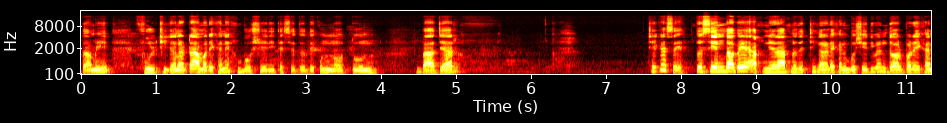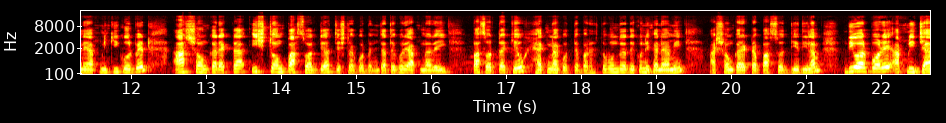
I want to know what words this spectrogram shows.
তো আমি ফুল ঠিকানাটা আমার এখানে বসিয়ে দিতেছে। তো দেখুন, নতুন বাজার ঠিক আছে? তো সেমভাবে আপনারা আপনাদের ঠিকানাটা এখানে বসিয়ে দিবেন। দেওয়ার পরে এখানে আপনি কি করবেন? আট সংখ্যার একটা স্ট্রং পাসওয়ার্ড দেওয়ার চেষ্টা করবেন। যাতে করে আপনার এই পাসওয়ার্ডটা কেউ হ্যাক না করতে পারে। তো বন্ধুরা দেখুন, এখানে আমি আট সংখ্যার একটা পাসওয়ার্ড দিয়ে দিলাম। দেওয়ার পরে আপনি যা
